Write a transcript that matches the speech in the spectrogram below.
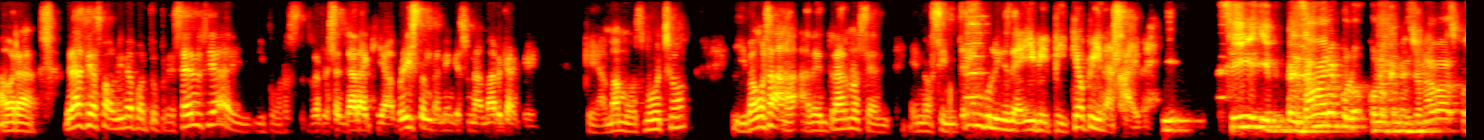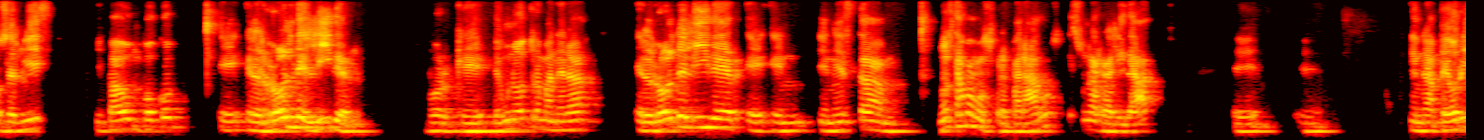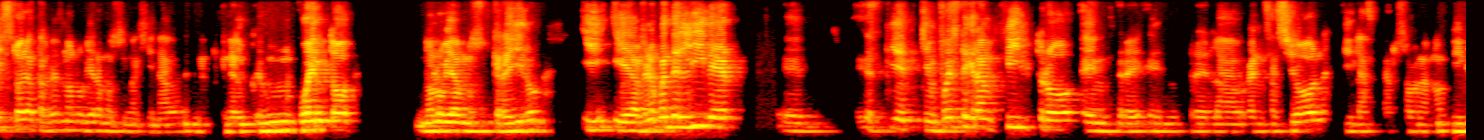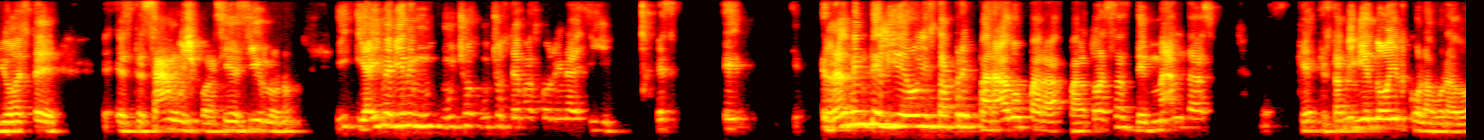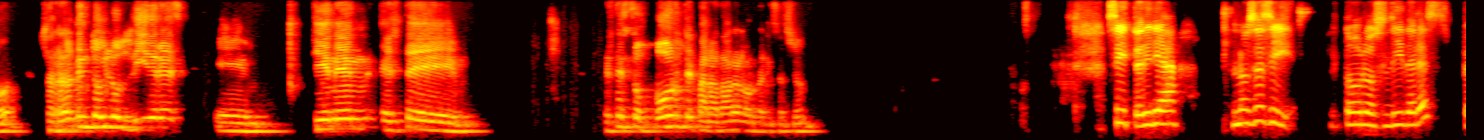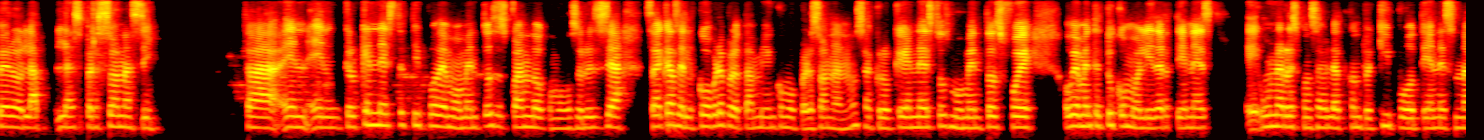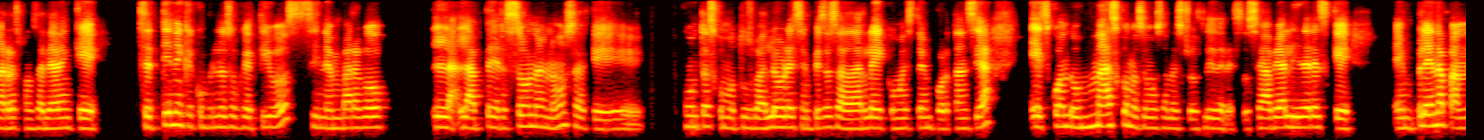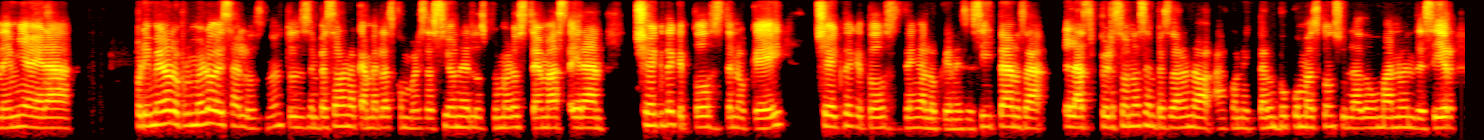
Ahora, gracias Paulina por tu presencia y, y, por representar aquí a Bristol también, que es una marca que, que amamos mucho. Y vamos a, a adentrarnos en, en, los intríngulis de EVP. ¿Qué opinas, Jaime? Y, sí, y pensaba ahora con lo, con lo, que mencionabas, José Luis y Pau, un poco eh, el rol de líder, porque de una u otra manera el rol de líder eh, en, en, esta, no estábamos preparados, es una realidad. Eh, eh, en la peor historia tal vez no lo hubiéramos imaginado, en, el, en un cuento no lo hubiéramos creído, y, y al final cuando el líder eh, es quien, quien fue este gran filtro entre, entre la organización y las personas, ¿no? Vivió este, este sándwich, por así decirlo, ¿no? Y, y, ahí me vienen muchos, muchos temas, Paulina, y es eh, realmente el líder hoy está preparado para, para todas esas demandas que, que, están viviendo hoy el colaborador. O sea, realmente hoy los líderes eh, tienen este, este soporte para dar a la organización. Sí, te diría, no sé si todos los líderes, pero la, las personas sí. O sea, en, en, creo que en este tipo de momentos es cuando, como José Luis decía, sacas el cobre, pero también como persona, ¿no? O sea, creo que en estos momentos fue, obviamente tú como líder tienes eh, una responsabilidad con tu equipo, tienes una responsabilidad en que se tienen que cumplir los objetivos, sin embargo, la, la persona, ¿no? O sea, que juntas como tus valores, empiezas a darle como esta importancia, es cuando más conocemos a nuestros líderes. O sea, había líderes que en plena pandemia era, primero, lo primero es salud, ¿no? Entonces empezaron a cambiar las conversaciones, los primeros temas eran check de que todos estén ok, check de que todos tengan lo que necesitan, o sea, las personas empezaron a, conectar un poco más con su lado humano en decir,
